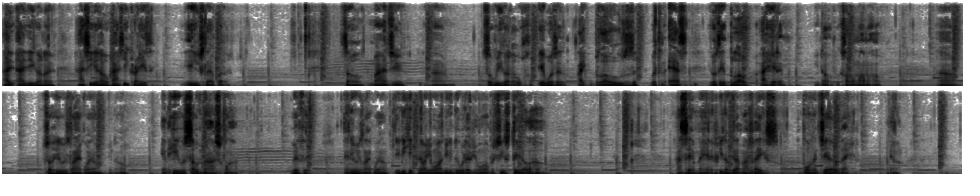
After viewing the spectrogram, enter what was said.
how, how you gonna? How she a hoe? How she crazy? Yeah, you slept with her. So, mind you, um, so we got. It wasn't like blows with an S. It was a blow. I hit him. You know, we call him mama hoe. Um, so he was like, well, you know, and he was so nonchalant with it. And he was like, well, you can hit me all you want. You can do whatever you want, but she's still a hoe. I said, man, if you don't get out my face, I'm going to jail today. You know.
